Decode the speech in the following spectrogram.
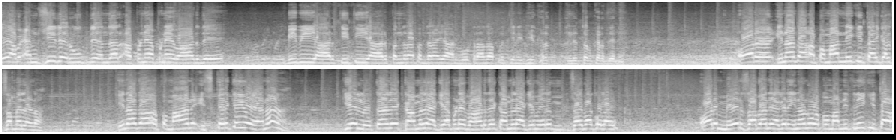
ਇਹ ਐਮਸੀ ਦੇ ਰੂਪ ਦੇ ਅੰਦਰ ਆਪਣੇ ਆਪਣੇ ਵਾਰਡ ਦੇ 20000 30000 15 15000 ਵੋਟਰਾਂ ਦਾ ਪ੍ਰਤੀਨਿਧੀਤਵ ਕਰਦੇ ਨੇ। ਔਰ ਇਹਨਾਂ ਦਾ ਅਪਮਾਨ ਨਹੀਂ ਕੀਤਾ ਇਹ ਗੱਲ ਸਮਝ ਲੈਣਾ। ਇਹਨਾਂ ਦਾ ਅਪਮਾਨ ਇਸ ਕਰਕੇ ਹੀ ਹੋਇਆ ਨਾ ਕਿ ਇਹ ਲੋਕਾਂ ਦੇ ਕੰਮ ਲੈ ਕੇ, ਆਪਣੇ ਵਾਰਡ ਦੇ ਕੰਮ ਲੈ ਕੇ ਮੇਰੇ ਸਾਹਿਬਾ ਕੋਲ ਆਏ। ਔਰ ਮੇਅਰ ਸਾਹਿਬਾ ਨੇ ਅਗਰ ਇਹਨਾਂ ਨੂੰ ਅਪਮਾਨਿਤ ਨਹੀਂ ਕੀਤਾ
